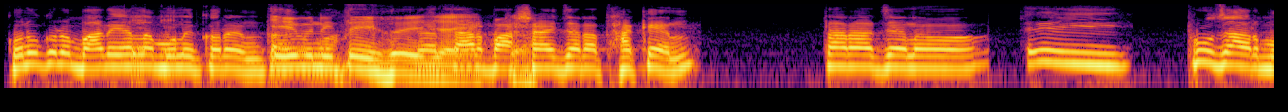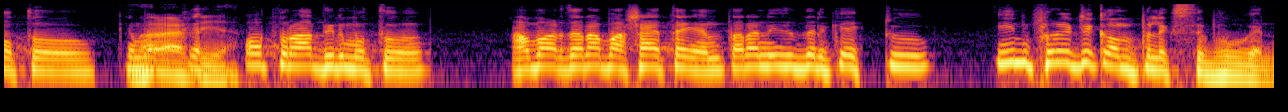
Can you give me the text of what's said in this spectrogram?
কোন কোন বাড়িওয়ালা মনে করেন তার- এমনিতেই হয়ে যায় তার বাসায় যারা থাকেন তারা যেন এই প্রজার মতো অপরাধীর মতো আবার যারা বাসায় থাকেন তারা নিজেদেরকে একটু ইনফিনিটি কমপ্লেক্সে ভোগেন।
